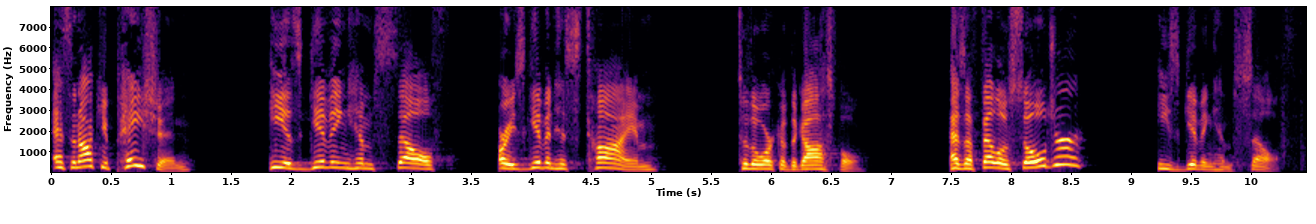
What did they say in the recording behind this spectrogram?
As an occupation, he is giving himself or he's given his time to the work of the gospel. As a fellow soldier, he's giving himself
